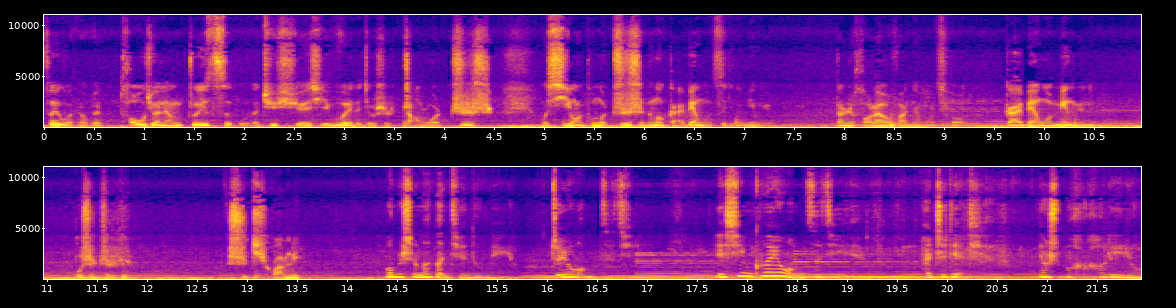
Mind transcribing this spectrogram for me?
所以我才会头悬梁锥刺股的去学习，为的就是掌握知识。我希望通过知识能够改变我自己的命运。但是后来我发现我错了，改变我命运的人。不是知识，是权力。我们什么本钱都没有，只有我们自己。也幸亏我们自己还值点钱，要是不好好利用，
